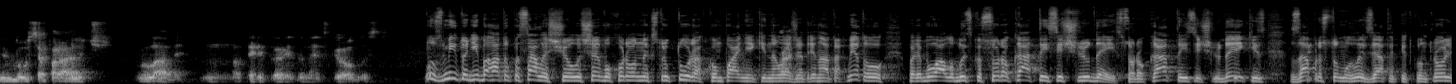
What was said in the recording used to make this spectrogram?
відбувся параліч влади на території Донецької області. Ну, ЗМІ тоді багато писали, що лише в охоронних структурах компанії, які належать Рінату Ахметову, перебувало близько 40 тисяч людей. 40 тисяч людей, які запросто могли взяти під контроль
